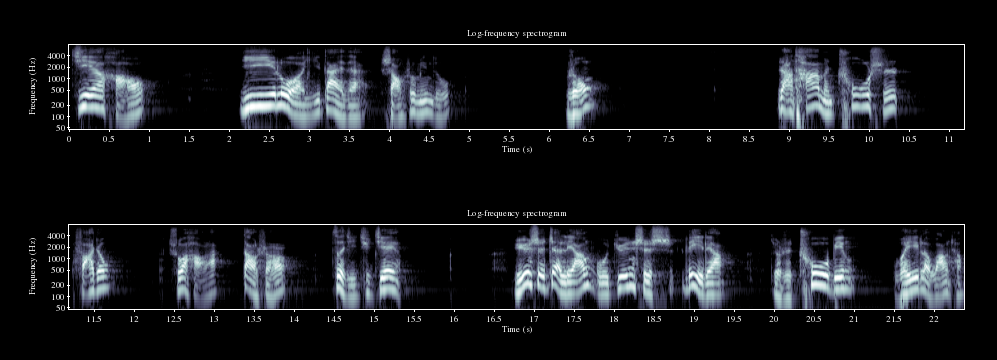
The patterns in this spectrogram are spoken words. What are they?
接好伊洛一带的少数民族戎。让他们出师伐周，说好了，到时候自己去接应。于是这两股军事力量就是出兵围了王城。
